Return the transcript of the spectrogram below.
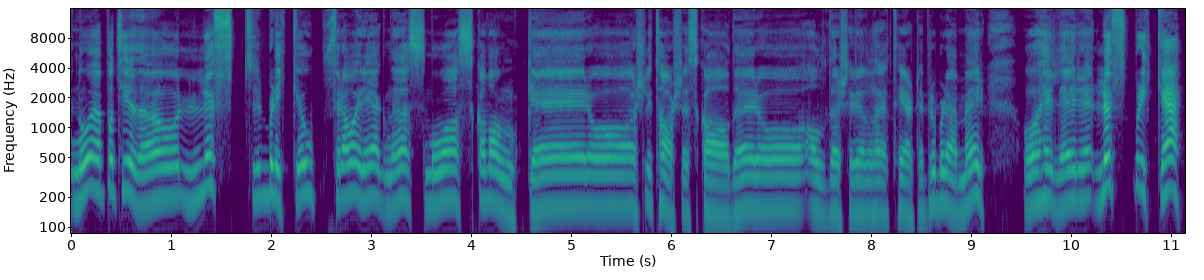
nå er det på tide å løfte blikket opp fra våre egne små skavanker og slitasjeskader og aldersrelaterte problemer, og heller løfte blikket,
